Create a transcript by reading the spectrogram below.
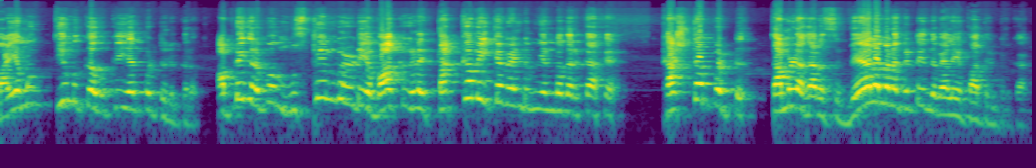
பயமும் திமுகவுக்கு ஏற்பட்டு இருக்கிறது அப்படிங்கிறப்போ முஸ்லிம்களுடைய வாக்குகளை தக்க வைக்க வேண்டும் என்பதற்காக கஷ்டப்பட்டு தமிழக அரசு வேலை மெனக்கிட்டு இந்த வேலையை பார்த்துக்கிட்டு இருக்காங்க.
